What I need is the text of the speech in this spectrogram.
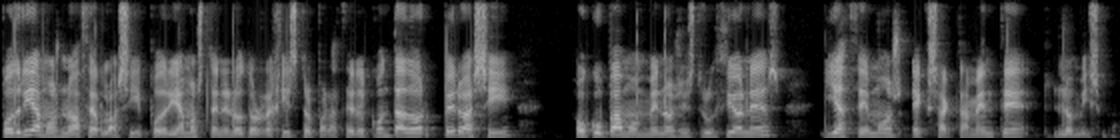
Podríamos no hacerlo así, podríamos tener otro registro para hacer el contador, pero así ocupamos menos instrucciones y hacemos exactamente lo mismo.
